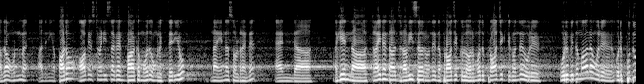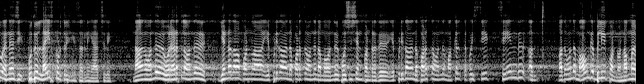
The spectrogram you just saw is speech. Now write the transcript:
அதான் உண்மை. அது நீங்கள் படம் ஆகஸ்ட் டுவெண்ட்டி செகண்ட் பார்க்கும்போது உங்களுக்கு தெரியும். நான் என்ன சொல்கிறேன்னு and again Trident Arts Ravi sir வந்து இந்த ப்ராஜெக்ட்குள்ள வரும்போது ப்ராஜெக்ட்டுக்கு வந்து ஒரு ஒரு விதமான ஒரு ஒரு புது எனர்ஜி புது லைஃப் கொடுத்துருக்கீங்க சார் நீங்கள் ஆக்சுவலி நாங்கள் வந்து ஒரு இடத்துல வந்து என்னதான் பண்ணலாம் எப்படி தான் இந்த படத்தை வந்து நம்ம வந்து பொசிஷன் பண்ணுறது எப்படி தான் இந்த படத்தை வந்து மக்கள்கிட்ட போய் சே சேர்ந்து அது அதை வந்து அவங்க பிலீவ் பண்ணோம் நம்ம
